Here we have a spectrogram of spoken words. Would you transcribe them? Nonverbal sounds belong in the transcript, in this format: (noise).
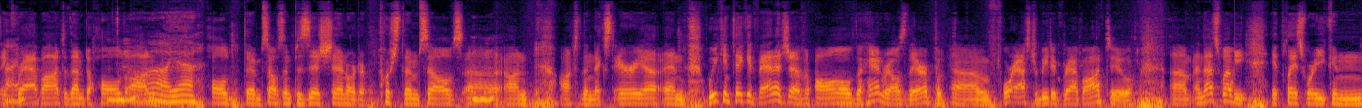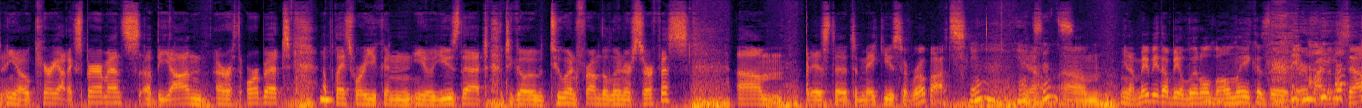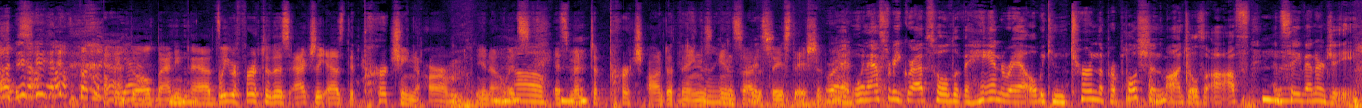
They grab onto them to hold on, Ah, yeah. hold themselves in position or to push themselves uh, Mm-hmm. on onto the next area. And we can take advantage of all the handrails there um, for Astrobee to grab onto. Um, and that's why we, a place where you can, you know, carry out experiments uh, beyond Earth orbit, Mm-hmm. a place where you can, you know, use that to go to and from the lunar surface. Um, it is to, to make use of robots. Yeah, You makes know, sense. um, you know, maybe they'll be a little lonely because they're there by (laughs) themselves, helping build landing pads. We refer to this actually as the perching arm. You know, it's Oh. it's meant to perch onto things inside the space station. Right. When Astrobee grabs hold of the handrail, we can turn the propulsion modules off and save energy.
